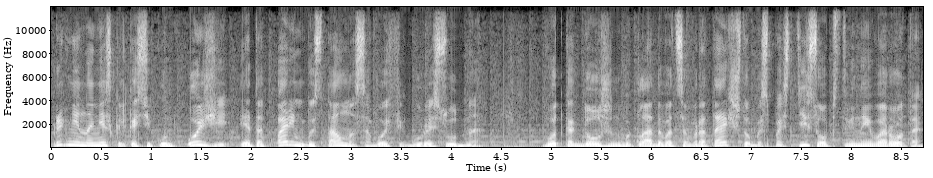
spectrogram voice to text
Прыгни на несколько секунд позже, и этот парень бы стал носовой фигурой судна. Вот как должен выкладываться вратарь, чтобы спасти собственные ворота.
